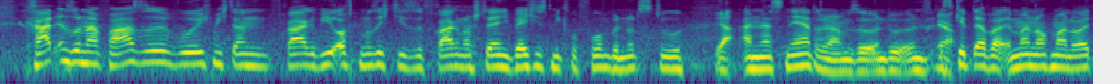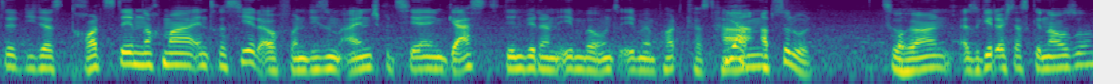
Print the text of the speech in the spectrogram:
gerade in so einer Phase, wo ich mich dann frage, wie oft muss ich diese Frage noch stellen, welches Mikrofon benutzt du ja. an der Snare Drum? So, und, du, und ja. es gibt aber immer noch mal Leute, die das trotzdem noch mal interessiert, auch von diesem einen speziellen Gast, den wir dann eben bei uns eben im Podcast haben. Ja, absolut zu hören. Also geht euch das genauso?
